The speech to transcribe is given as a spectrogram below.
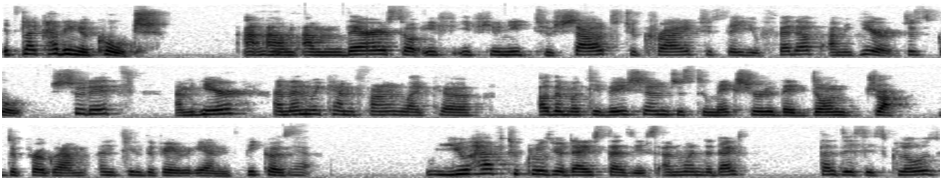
it's like having a coach mm-hmm. I'm, I'm there so if, if you need to shout to cry to say you're fed up i'm here just go shoot it i'm here and then we can find like a, other motivation just to make sure they don't drop the program until the very end because yeah. you have to close your diastasis and when the diastasis is closed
